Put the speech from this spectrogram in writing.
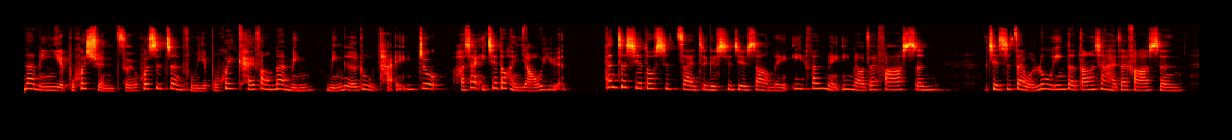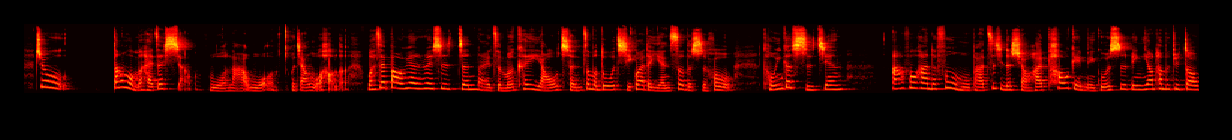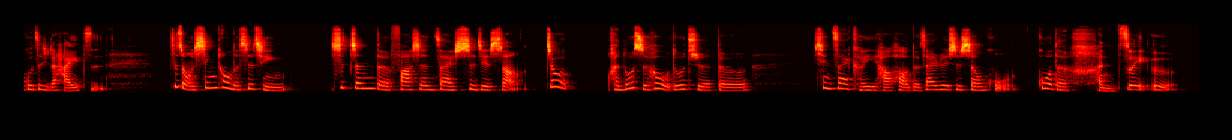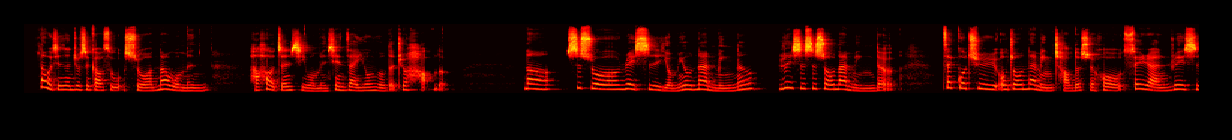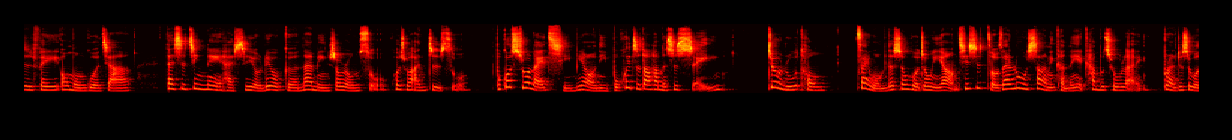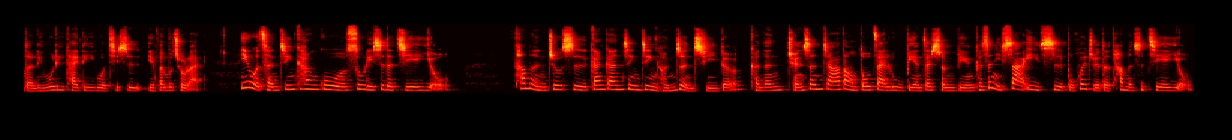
难民也不会选择，或是政府也不会开放难民名额入台，就好像一切都很遥远。但这些都是在这个世界上每一分每一秒在发生，而且是在我录音的当下还在发生。就当我们还在想我啦，我我讲我好了，我还在抱怨瑞士珍奶怎么可以摇成这么多奇怪的颜色的时候，同一个时间，阿富汗的父母把自己的小孩抛给美国士兵，要他们去照顾自己的孩子，这种心痛的事情。是真的发生在世界上，就很多时候我都觉得，现在可以好好的在瑞士生活，过得很罪恶。那我先生就是告诉我说，那我们好好珍惜我们现在拥有的就好了。那是说瑞士有没有难民呢？瑞士是收难民的，在过去欧洲难民潮的时候，虽然瑞士非欧盟国家。但是境内还是有六个难民收容所，或说安置所。不过说来奇妙，你不会知道他们是谁，就如同在我们的生活中一样，其实走在路上你可能也看不出来，不然就是我的领悟力太低，我其实也分不出来。因为我曾经看过苏黎世的街友，他们就是干干净净、很整齐的，可能全身家当都在路边、在身边，可是你下意识不会觉得他们是街友。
